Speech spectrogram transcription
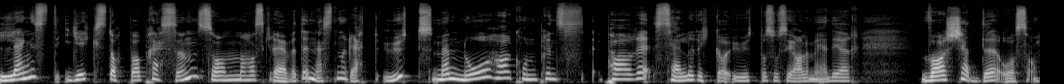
Længst gik stopper pressen, som har skrevet det næsten ret ut, men nu har kronprinsparet selv rykket ut på sociale medier. Vad skedde også?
